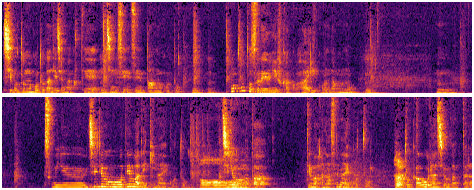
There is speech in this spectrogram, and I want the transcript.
仕事のことだけじゃなくてうん人生全般のこと。うん。もうちょっとそれより深く入り込んだもの、うんうん、そういう授業ではできないこと。ああ授業の場では話せないことはい。とかをラジオだったら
